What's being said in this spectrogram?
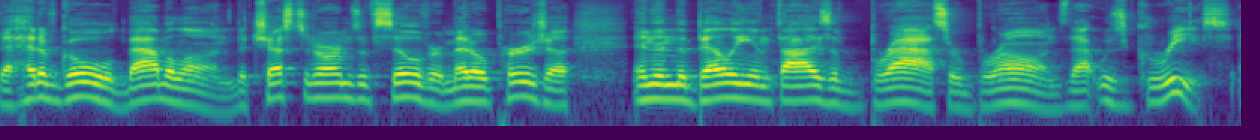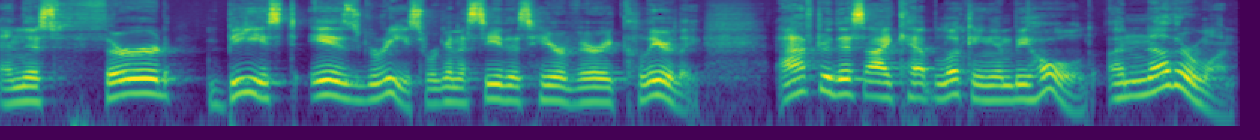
the head of gold, Babylon, the chest and arms of silver, Medo Persia, and then the belly and thighs of brass or bronze. That was Greece. And this third beast is Greece. We're going to see this here very clearly. After this I kept looking, and behold, another one,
